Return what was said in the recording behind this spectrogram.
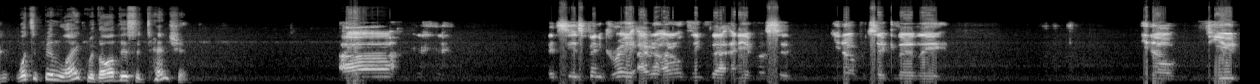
Yeah. it, what's it been like with all this attention? Uh, it's it's been great. I don't, I don't think that any of us had, you know, particularly, you know, viewed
